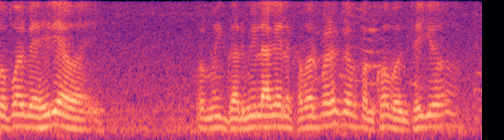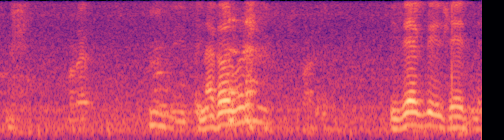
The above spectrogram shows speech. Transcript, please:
બપોર બેસી રહ્યા હોય, પણ ગરમી લાગે એટલે ખબર પડે કે પંખો બંધ થઈ ગયો. ના ખબર પડે? છે એટલે.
